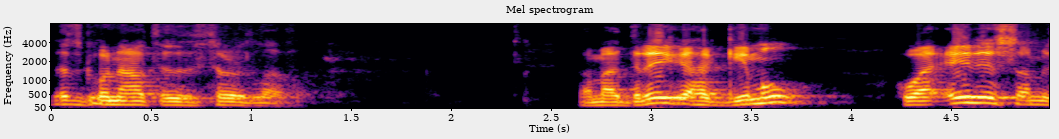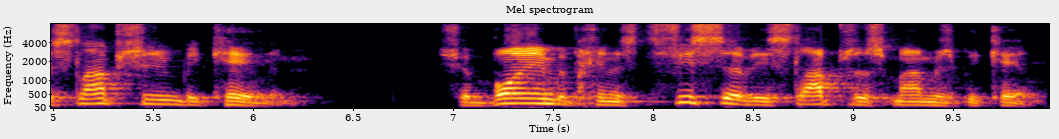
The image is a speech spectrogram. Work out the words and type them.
Let's go now to the third level. Amadriga hagimel hu ha'eres hamislapshim bekelim. Shaboyim b'chinas tfisa v'islapsus mamish bekelim.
